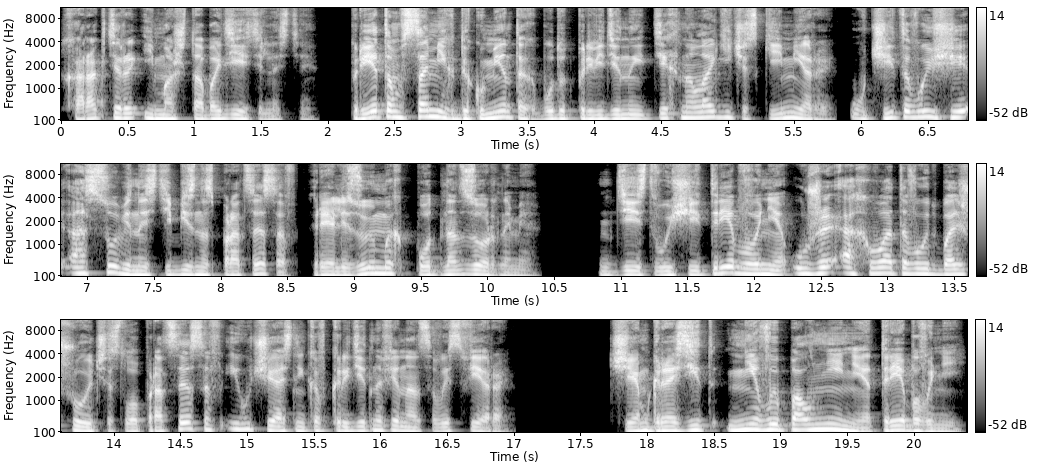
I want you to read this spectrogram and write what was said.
характера и масштаба деятельности. При этом в самих документах будут приведены технологические меры, учитывающие особенности бизнес-процессов, реализуемых поднадзорными. Действующие требования уже охватывают большое число процессов и участников кредитно-финансовой сферы. Чем грозит невыполнение требований?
